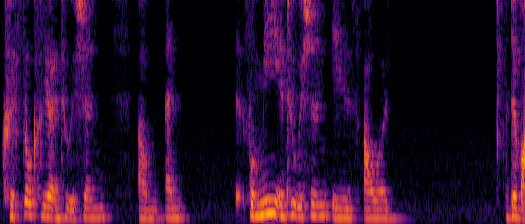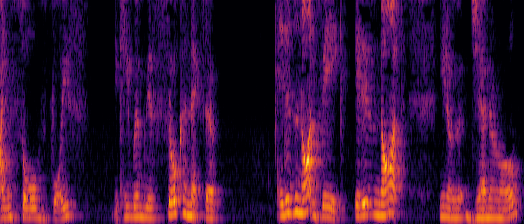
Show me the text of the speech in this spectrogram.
crystal clear intuition, um, and for me, intuition is our divine soul's voice. Okay, when we are so connected, it is not vague. It is not, you know, general.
